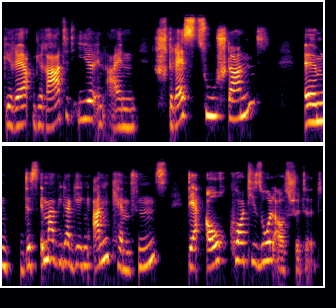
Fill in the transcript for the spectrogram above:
geratet ihr in einen Stresszustand, ähm, des immer wieder gegen Ankämpfens, der auch Cortisol ausschüttet.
